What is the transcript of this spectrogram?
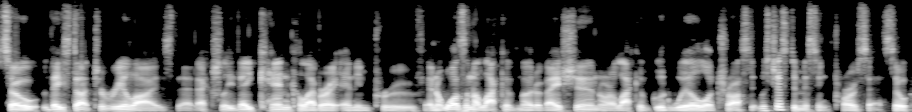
So they start to realize that actually they can collaborate and improve and it wasn't a lack of motivation or a lack of goodwill or trust it was just a missing process. So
